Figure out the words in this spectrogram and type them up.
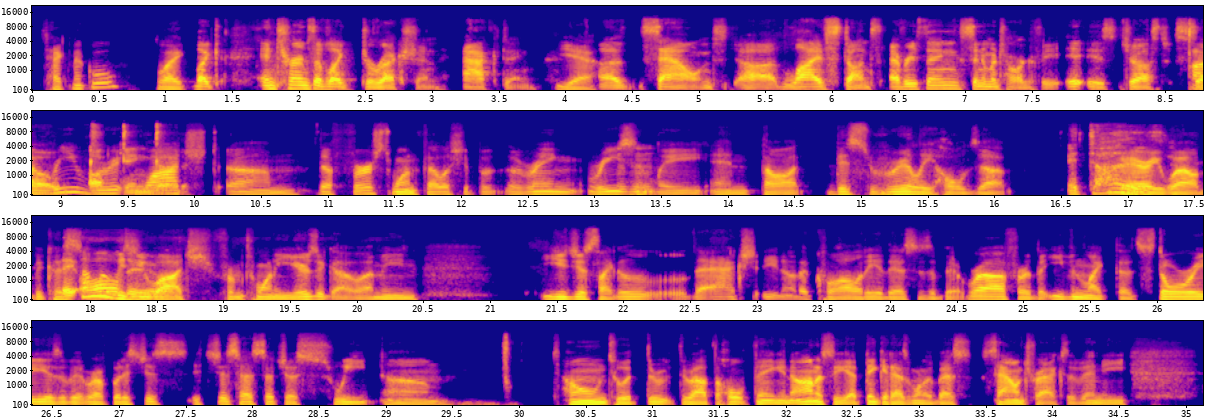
technical. Like Like in terms of like direction, acting, yeah, uh, sound, uh, live stunts, everything, cinematography. It is just so I re- fucking good. watched um, the first one, Fellowship of the Ring, Mm-hmm. recently, and thought this really holds up It does very well because They some movies you watch from 20 years ago i mean you just like the action you know the quality of this is a bit rough or the even like the story is a bit rough but it's just it just has such a sweet um tone to it through throughout the whole thing and honestly i think it has one of the best soundtracks of any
